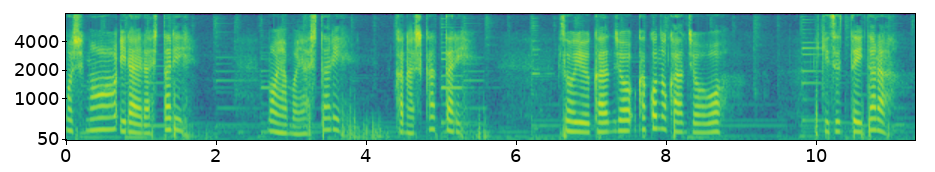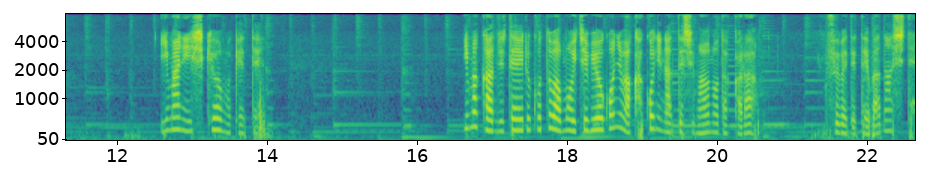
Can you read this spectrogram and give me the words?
もしもイライラしたりもやもやしたり悲しかったりそういう感情過去の感情を引きずっていたら今に意識を向けて今感じていることはもう1秒後には過去になってしまうのだから全て手放して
